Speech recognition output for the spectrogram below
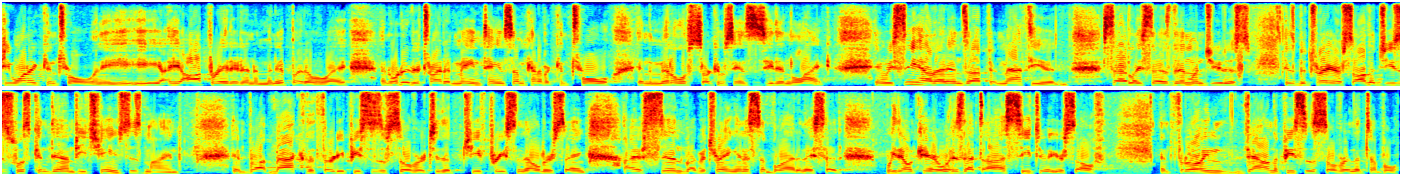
he wanted control and he, he, he, operated in a manipulative way in order to try to maintain some kind of a control in the middle of circumstances he didn't like. And we see how that ends up in Matthew. It sadly says, Then when Judas, his betrayer, saw that Jesus was condemned, he changed his mind and brought back the 30 pieces of silver to the chief priests and elders, saying, I have sinned by betraying innocent blood. And they said, We don't care. What is that to us? See to it yourself. And throwing down the pieces of silver in the temple,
